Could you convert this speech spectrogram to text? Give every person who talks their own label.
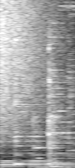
Speaker 1: Música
